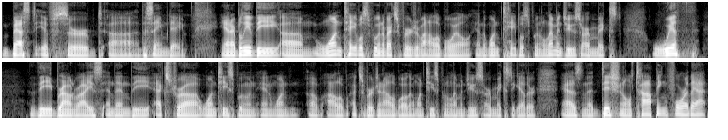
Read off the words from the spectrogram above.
Best if served uh, the same day. And I believe the um, one tablespoon of extra virgin olive oil and the one tablespoon of lemon juice are mixed with the brown rice, and then the extra one teaspoon and one of olive extra virgin olive oil and one teaspoon of lemon juice are mixed together as an additional topping for that.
